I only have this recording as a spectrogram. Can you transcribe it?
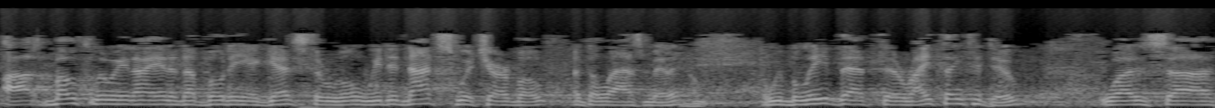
Uh, both Louie and I ended up voting against the rule. We did not switch our vote at the last minute. We believe that the right thing to do was uh,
